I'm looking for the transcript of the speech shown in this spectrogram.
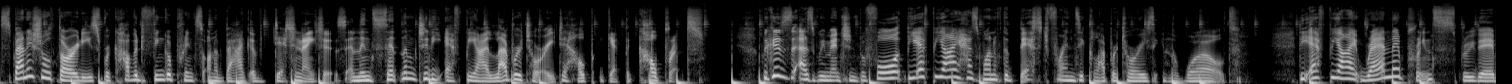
Spanish authorities recovered fingerprints on a bag of detonators and then sent them to the FBI laboratory to help get the culprit. Because, as we mentioned before, the FBI has one of the best forensic laboratories in the world. The FBI ran their prints through their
